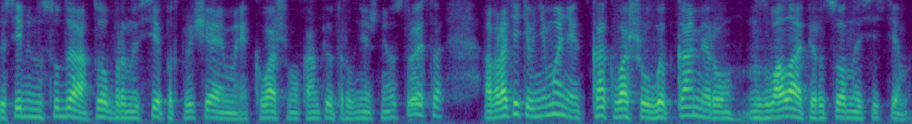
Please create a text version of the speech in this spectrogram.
то есть именно сюда собраны все подключаемые к вашему компьютеру внешние устройства. Обратите внимание, как вашу веб-камеру назвала операционная система.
